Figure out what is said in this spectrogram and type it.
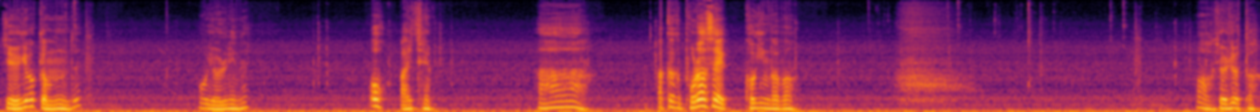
이제 여기밖에 없는데? 어, 열리네? 어, 아이템. 아, 아까 그 보라색 거긴가봐. 아, 열렸다.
